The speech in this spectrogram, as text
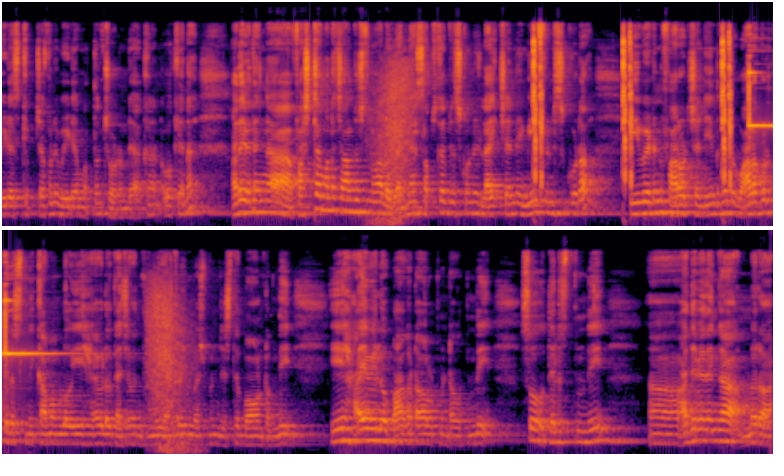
వీడియో స్కిప్ చేయకుండా వీడియో మొత్తం చూడండి. అక్కడ ఓకేనా? అదేవిధంగా ఫస్ట్ టైం మన ఛానల్ చూస్తున్న వాళ్ళు వెంటనే సబ్స్క్రైబ్ చేసుకోండి లైక్ చేయండి. మీ ఫ్రెండ్స్ కూడా ఈ వీడియోని ఫార్వర్డ్ చేయండి. ఎందుకంటే వాళ్ళకు కూడా తెలుస్తుంది ఖమ్మంలో ఈ హైవేలో గజవంతుంది ఎక్కడ ఇన్వెస్ట్మెంట్ చేస్తే బాగుంటుంది. ఏ హైవేలో బాగా డెవలప్మెంట్ అవుతుంది? సో తెలుస్తుంది. అదేవిధంగా మీరు ఆ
